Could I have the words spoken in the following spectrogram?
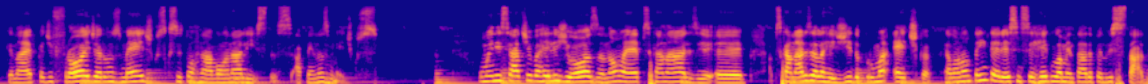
Porque na época de Freud eram os médicos que se tornavam analistas, apenas médicos. Uma iniciativa religiosa não é psicanálise. É, a psicanálise ela é regida por uma ética. Ela não tem interesse em ser regulamentada pelo Estado.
